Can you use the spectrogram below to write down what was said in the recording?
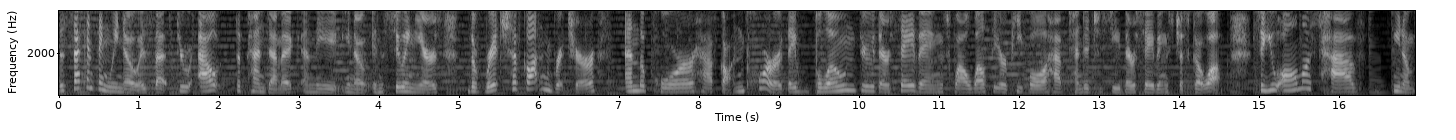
The second thing we know is that throughout the pandemic and the, you know, ensuing years, the rich have gotten richer and the poor have gotten poorer. They've blown through their savings while wealthier people have tended to see their savings just go up. So you almost have, you know,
